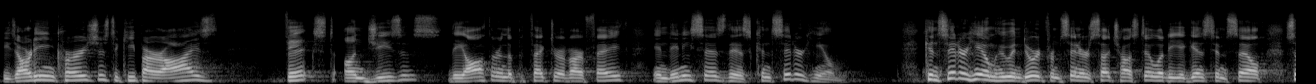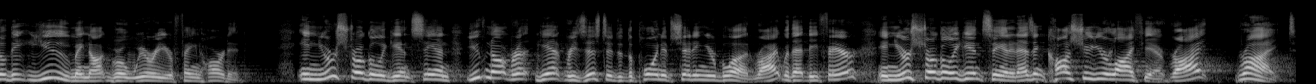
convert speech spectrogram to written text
He's already encouraged us to keep our eyes fixed on Jesus, the author and the perfecter of our faith. And then he says this Consider him. Consider him who endured from sinners such hostility against himself, so that you may not grow weary or faint hearted. In your struggle against sin, you've not re- yet resisted to the point of shedding your blood, right? Would that be fair? In your struggle against sin, it hasn't cost you your life yet, right? Right.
